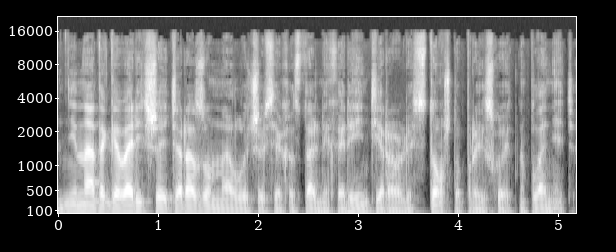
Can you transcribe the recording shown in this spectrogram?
Не надо говорить, что эти разумные лучше всех остальных ориентировались в том, что происходит на планете.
